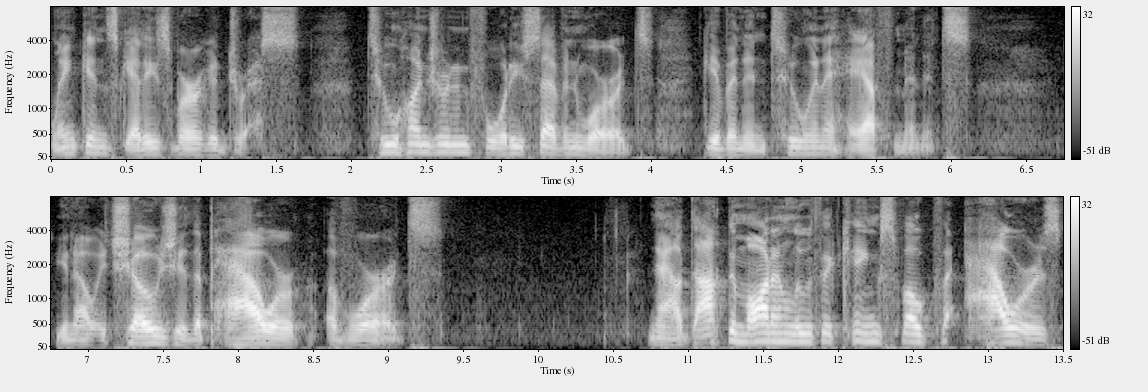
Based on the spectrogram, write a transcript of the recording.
Lincoln's Gettysburg Address. 247 words given in two and a half minutes. You know, it shows you the power of words. Now, Dr. Martin Luther King spoke for hours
